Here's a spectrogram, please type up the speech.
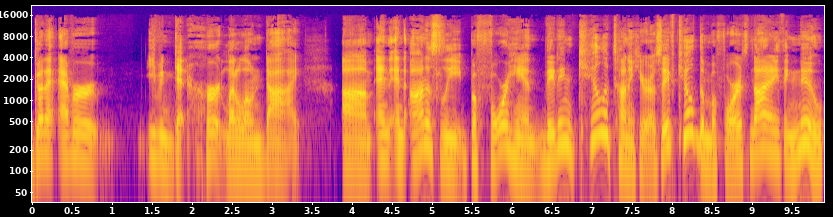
gonna ever even get hurt let alone die um, and and honestly beforehand they didn't kill a ton of heroes. They've killed them before. It's not anything new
